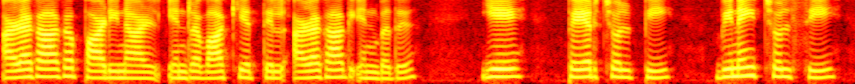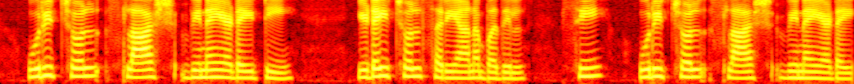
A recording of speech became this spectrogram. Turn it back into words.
அழகாக பாடினாள் என்ற வாக்கியத்தில் அழகாக என்பது ஏ பெயர்ச்சொல் பி வினைச்சொல் சி உரிச்சொல் ஸ்லாஷ் வினையடை டி இடைச்சொல் சரியான பதில். சி. உரிச்சொல் ஸ்லாஷ் வினையடை.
